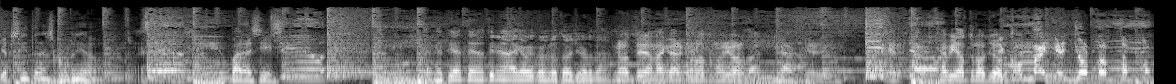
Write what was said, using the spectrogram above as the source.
Y así transcurrió. Vale, sí. Efectivamente no tiene nada que ver con el otro Jordan. No tenía nada que ver con otro Jordan. Gracias, Dios. Era- es que había otro Jordan. con sí. Jordan tampoco.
